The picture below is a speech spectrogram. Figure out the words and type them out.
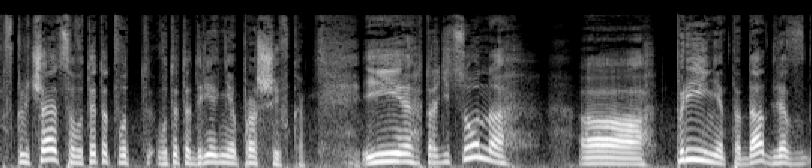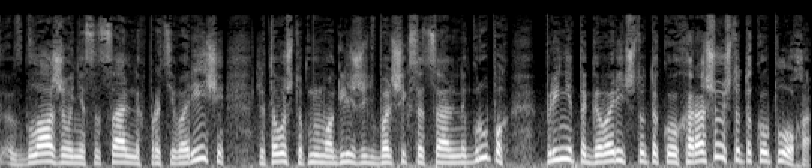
включается вот, этот вот, вот эта древняя прошивка. И традиционно принято да, для сглаживания социальных противоречий, для того, чтобы мы могли жить в больших социальных группах, принято говорить, что такое хорошо и что такое плохо.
